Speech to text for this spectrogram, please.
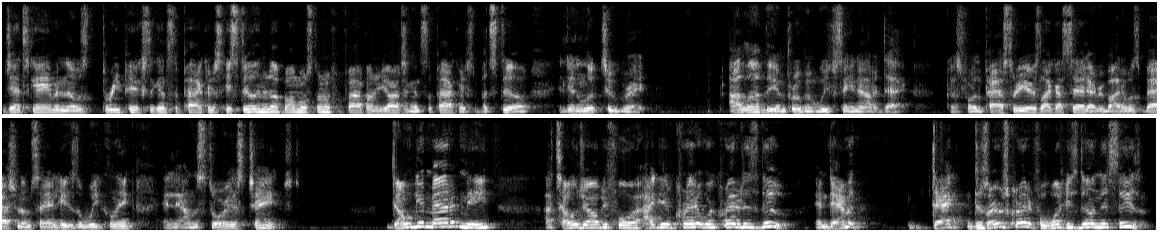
Jets game and those three picks against the Packers. He still ended up almost throwing for 500 yards against the Packers, but still, it didn't look too great. I love the improvement we've seen out of Dak. Because for the past three years, like I said, everybody was bashing him, saying he's the weak link, and now the story has changed. Don't get mad at me. I told y'all before, I give credit where credit is due. And damn it, Dak deserves credit for what he's done this season.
